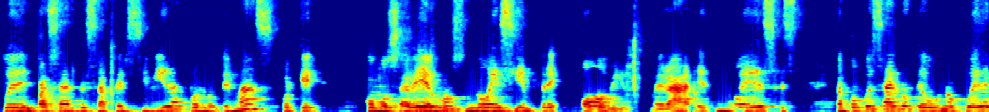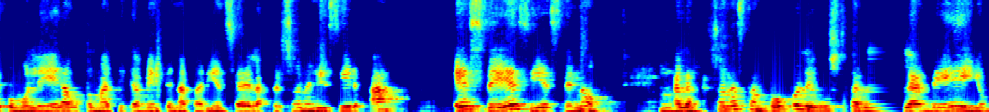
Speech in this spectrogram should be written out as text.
pueden pasar desapercibidas por los demás, porque como sabemos, no es siempre obvio, ¿verdad? Eh, no es, tampoco es algo que uno puede como leer automáticamente en la apariencia de las personas y decir, ah, este es y este no. A las personas tampoco le gusta hablar de ello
